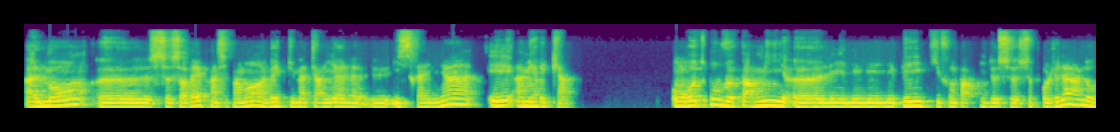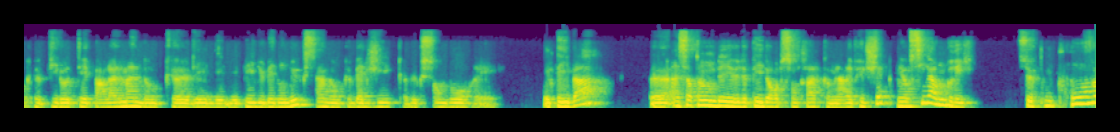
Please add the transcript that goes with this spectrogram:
allemand, euh, ce serait principalement avec du matériel euh, israélien et américain. On retrouve parmi euh, les, pays qui font partie de ce, projet-là, hein, donc piloté par l'Allemagne, donc euh, les, pays du Benelux, hein, donc Belgique, Luxembourg et, les Pays-Bas, euh, un certain nombre de, pays d'Europe centrale comme la République tchèque, mais aussi la Hongrie, ce qui prouve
